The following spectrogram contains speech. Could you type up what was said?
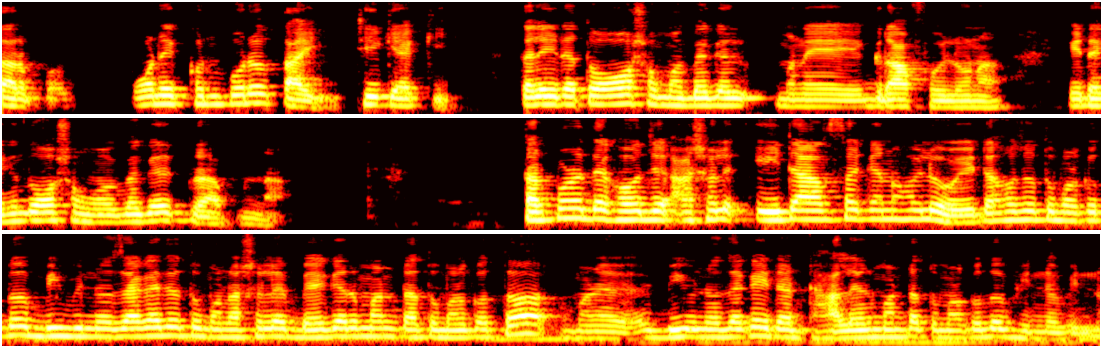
তারপর অনেকক্ষণ পরেও তাই, ঠিক একই। তাহলে এটা তো অসময় ব্যাগের মানে গ্রাফ হইল না। এটা কিন্তু অসময় ব্যাগের গ্রাফ না। তারপরে দেখো যে আসলে এইটা আনসার কেন হইল? এটা হচ্ছে তোমার কত বিভিন্ন জায়গাতে তোমার আসলে ব্যাগের মানটা তোমার কত মানে বিভিন্ন জায়গায় এটা ঢালের মানটা তোমার কত ভিন্ন ভিন্ন।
